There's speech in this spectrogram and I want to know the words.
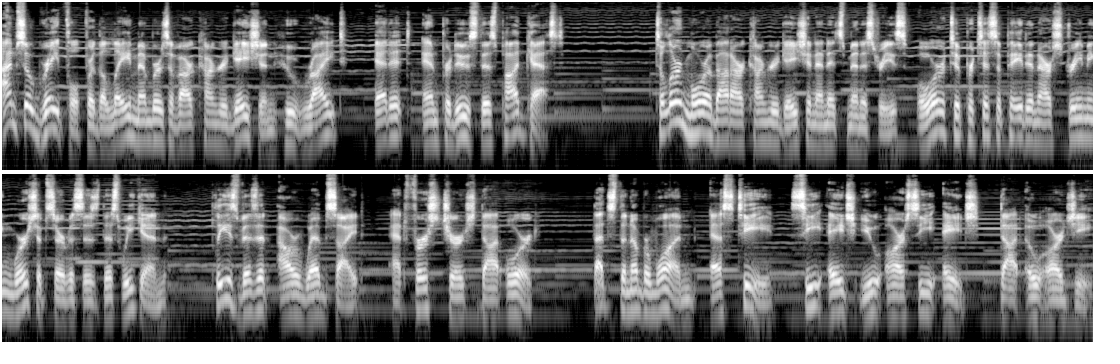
I'm so grateful for the lay members of our congregation who write, edit, and produce this podcast. To learn more about our congregation and its ministries, or to participate in our streaming worship services this weekend, please visit our website at firstchurch.org. That's the number one, S T C H U R C H dot O R G.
